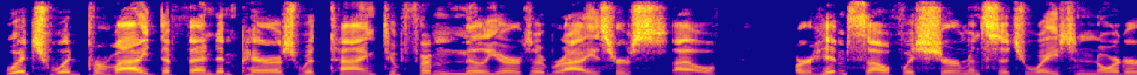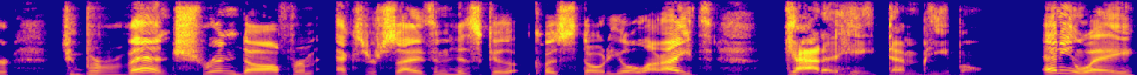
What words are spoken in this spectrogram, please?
which would provide defendant Parrish with time to familiarize herself or himself with Sherman's situation in order to prevent Schrindahl from exercising his custodial rights. Gotta hate them people. Anyway,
